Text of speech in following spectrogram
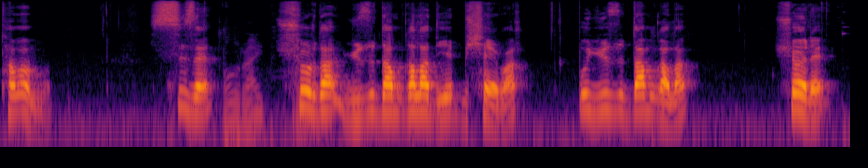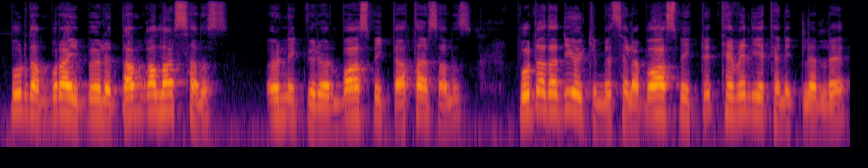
tamam mı? Size şurada yüzü damgala diye bir şey var. Bu yüzü damgala şöyle buradan burayı böyle damgalarsanız örnek veriyorum bu aspekti atarsanız burada da diyor ki mesela bu aspekte temel yeteneklerle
